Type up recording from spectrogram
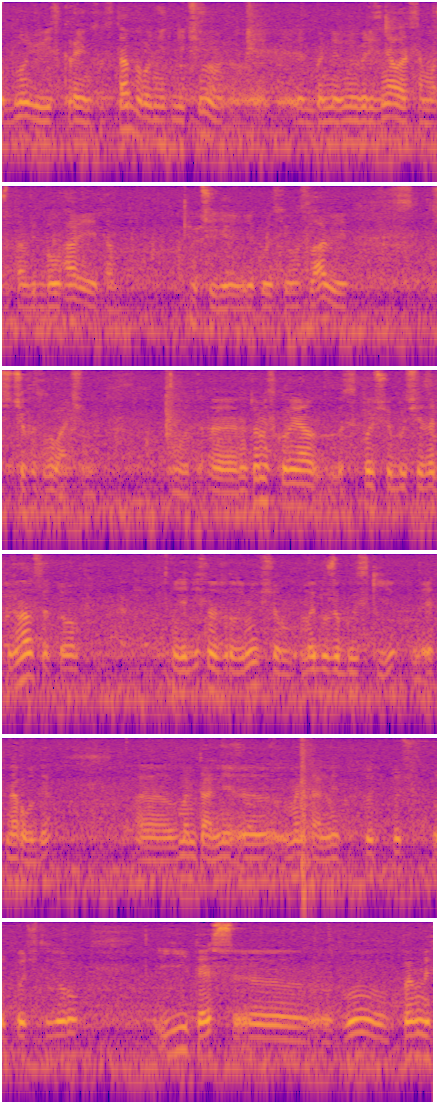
одною із країн соцтабору, нічим якби не, вирізнялася, може там від Болгарії там, чи якоїсь Югославії, чи Чехословаччини. От. Натомість, коли я з Польщею ближче запізнався, то я дійсно зрозумів, що ми дуже близькі, як народи, е, в ментальній, е, в ментальній точ- точ- точці зору, і теж е, в певних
